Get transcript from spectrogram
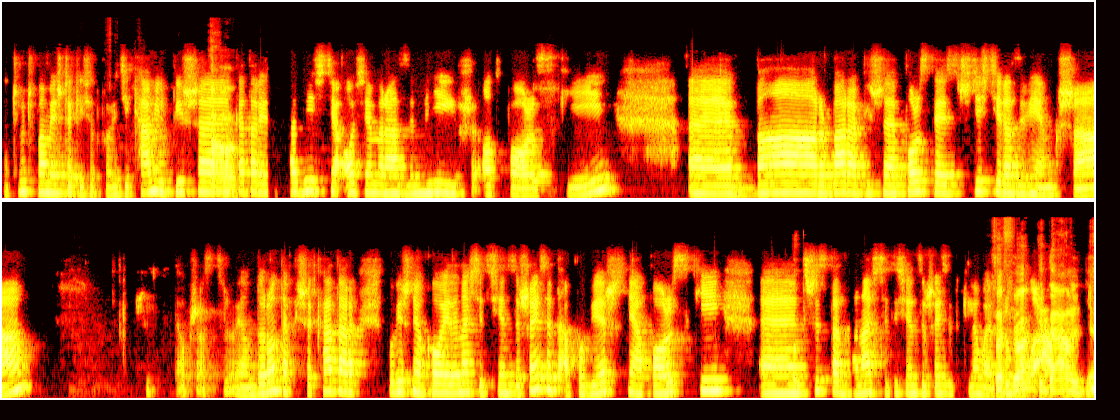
Zobaczymy, czy mamy jeszcze jakieś odpowiedzi. Kamil pisze, tak. Katar jest 28 razy mniejszy od Polski. E, Barbara pisze, Polska jest 30 razy większa. Dobrze oscylują. Dorota pisze Katar, powierzchnia około 11 600, a powierzchnia Polski e, 312 600 kilometrów. Wow. idealnie.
